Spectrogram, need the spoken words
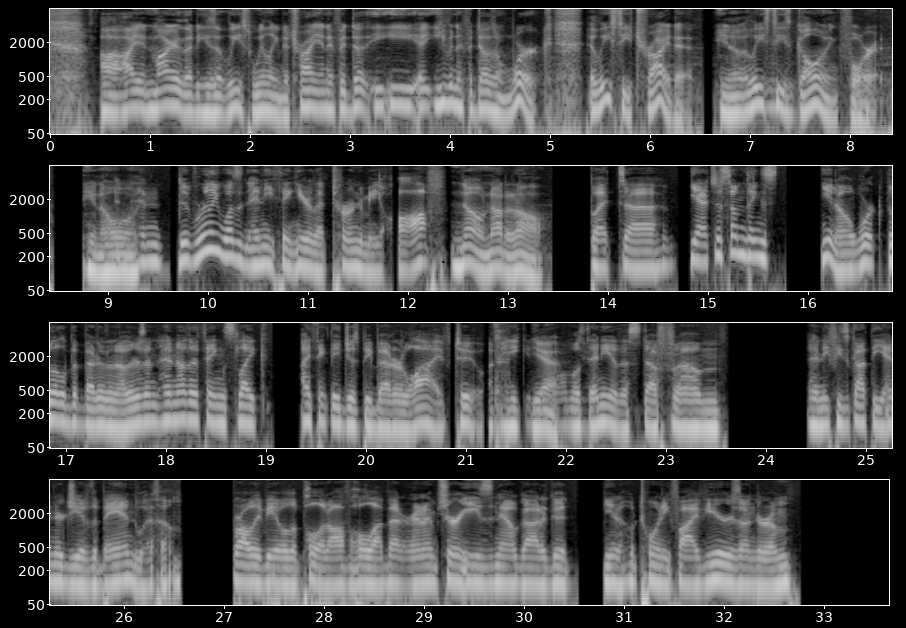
Uh, I admire that he's at least willing to try and if it does even if it doesn't work, at least he tried it. You know, at least he's going for it. You know. and, and there really wasn't anything here that turned me off. no, not at all. but uh, yeah, just some things you know worked a little bit better than others, and and other things like I think they'd just be better live too. I mean, he could Yeah. do almost any of this stuff, um, and if he's got the energy of the band with him, probably be able to pull it off a whole lot better. And I'm sure he's now got a good you know 25 years under him,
